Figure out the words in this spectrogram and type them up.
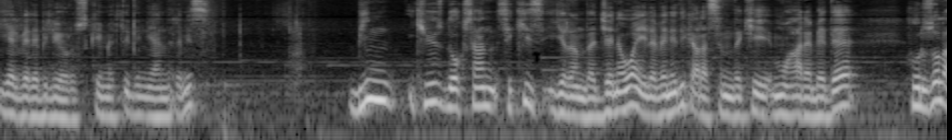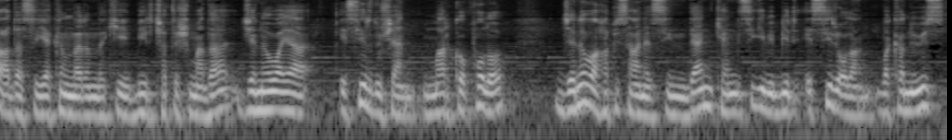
yer verebiliyoruz kıymetli dinleyenlerimiz. 1298 yılında Cenova ile Venedik arasındaki muharebede Hurzola Adası yakınlarındaki bir çatışmada Cenova'ya esir düşen Marco Polo, Cenova hapishanesinden kendisi gibi bir esir olan Vakanüis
